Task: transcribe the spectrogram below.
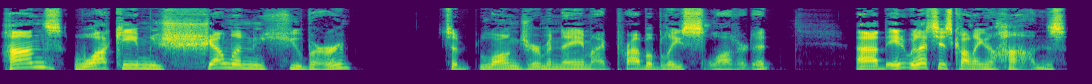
Hans Joachim Schellenhuber. It's a long German name. I probably slaughtered it. Uh, it let's just call him Hans.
